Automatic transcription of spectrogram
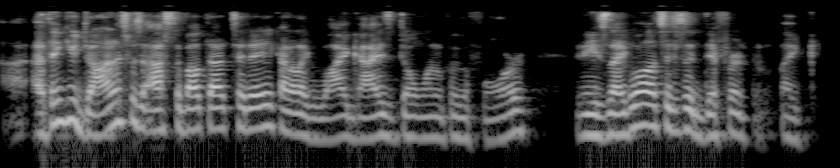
I I think Udonis was asked about that today, kind of like why guys don't want to play the four, and he's like, well, it's just a different like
